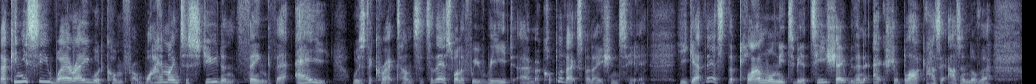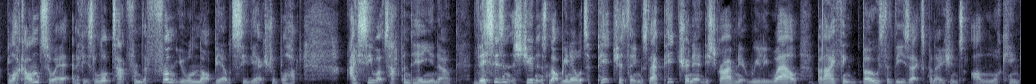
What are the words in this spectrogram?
Now, can you see where A would come from? Why might a student think that A was the correct answer to this? Well, if we read um, a couple of explanations here, you get this. The plan will need to be a T-shape with an extra block as it has another block onto it. And if it's looked at from the front, you will not be able to see the extra block. I see what's happened here, you know. This isn't the students not being able to picture things, they're picturing it and describing it really well, but I think both of these explanations are looking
